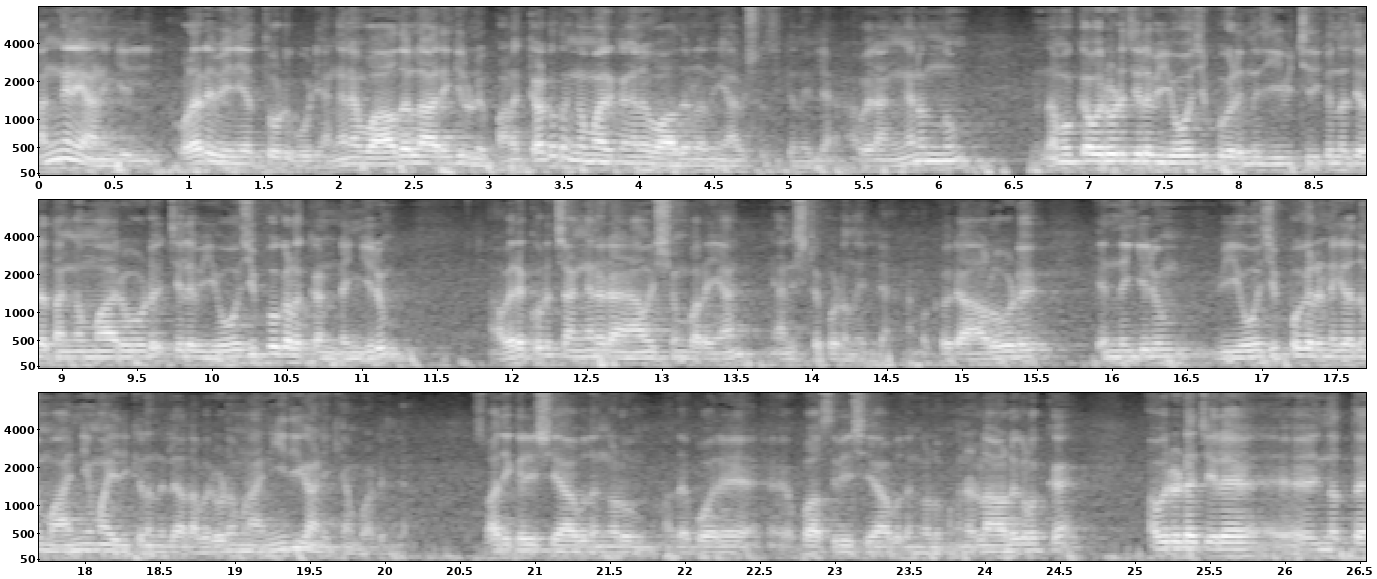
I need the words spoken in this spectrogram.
അങ്ങനെയാണെങ്കിൽ വളരെ വിനയത്തോടു കൂടി അങ്ങനെ വാദമുള്ള ആരെങ്കിലും ഉണ്ട്. പണക്കാട്ട് തങ്ങന്മാർക്ക് അങ്ങനെ വാദമുണ്ടെന്ന് ഞാൻ വിശ്വസിക്കുന്നില്ല. അവരങ്ങനൊന്നും നമുക്ക് അവരോട് ചില വിയോജിപ്പുകൾ ഇന്ന് ജീവിച്ചിരിക്കുന്ന ചില തങ്ങന്മാരോട് ചില വിയോജിപ്പുകളൊക്കെ ഉണ്ടെങ്കിലും അവരെക്കുറിച്ച് അങ്ങനെ ഒരു ആവശ്യം പറയാൻ ഞാൻ ഇഷ്ടപ്പെടുന്നില്ല. നമുക്ക് ഒരാളോട് എന്തെങ്കിലും വിയോജിപ്പുകൾ ഉണ്ടെങ്കിൽ അത് മാന്യമായിരിക്കണം എന്നില്ലാതെ അവരോട് നമ്മൾ അനീതി കാണിക്കാൻ പാടില്ല. സ്വാദിഖ് അലി ശിയാബുദങ്ങളും അതേപോലെ ബാസലി അങ്ങനെയുള്ള ആളുകളൊക്കെ അവരുടെ ചില ഇന്നത്തെ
